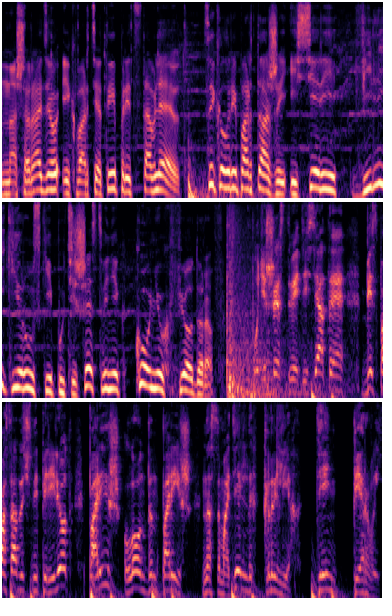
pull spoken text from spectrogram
Наше радио и «Квартеты» представляют цикл репортажей из серии «Великий русский путешественник Конюх Федоров». Путешествие десятое, беспосадочный перелет Париж, Лондон, Париж на самодельных крыльях. День первый.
